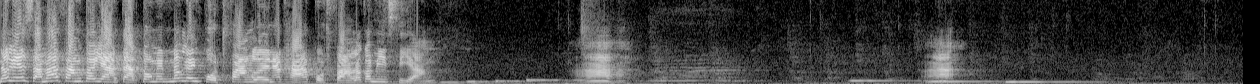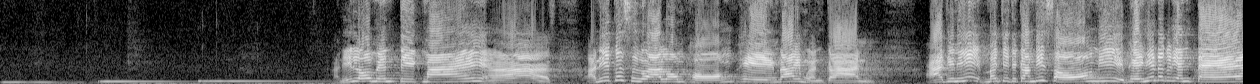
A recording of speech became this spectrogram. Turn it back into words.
นักเรียนสามารถฟังตัวอย่างจากตรงนี้นักเรียนกดฟังเลยนะคะ กดฟังแล้วก็มีเสียงอ่าอ่าอันนี้โรแมนติกไหมอ่า อันนี้ก็สื่ออารมณ์ของเพลงได้เหมือนกันอ่าทีนี้มากิจกรรมที่สองนี่เพลงที่นักเรียนแต่ง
